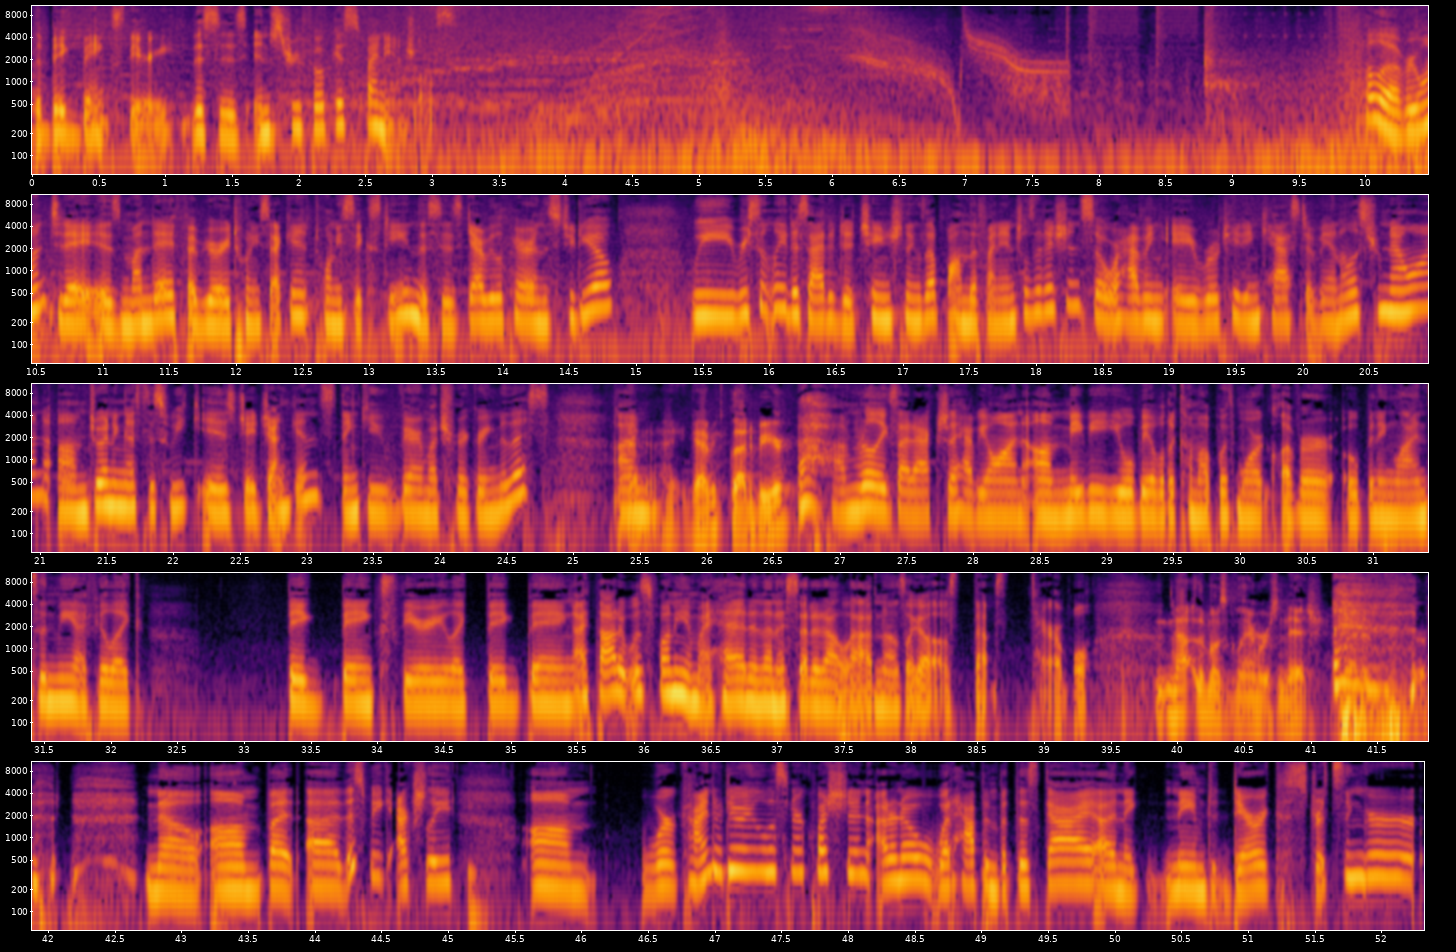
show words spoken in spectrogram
the big banks theory. This is Industry Focused Financials. Hello, everyone. Today is Monday, February 22nd, 2016. This is Gabby Lapera in the studio. We recently decided to change things up on the financials edition, so we're having a rotating cast of analysts from now on. Um, joining us this week is Jay Jenkins. Thank you very much for agreeing to this. I'm, hey, hey, Gabby, glad to be here. Uh, I'm really excited to actually have you on. Um, maybe you will be able to come up with more clever opening lines than me. I feel like Big Banks theory, like Big Bang. I thought it was funny in my head, and then I said it out loud, and I was like, oh, that was terrible. Not the most glamorous niche. Sure. no, um, but uh, this week actually, um, we're kind of doing a listener question. I don't know what happened, but this guy uh, na- named Derek Stritzinger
